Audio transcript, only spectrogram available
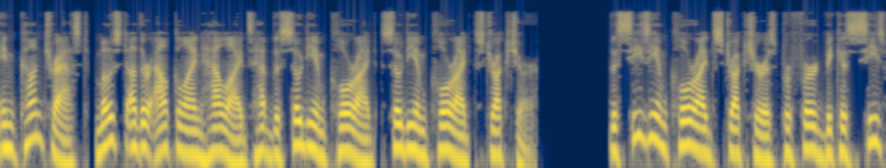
In contrast, most other alkaline halides have the sodium chloride, sodium chloride structure. The cesium chloride structure is preferred because Cs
